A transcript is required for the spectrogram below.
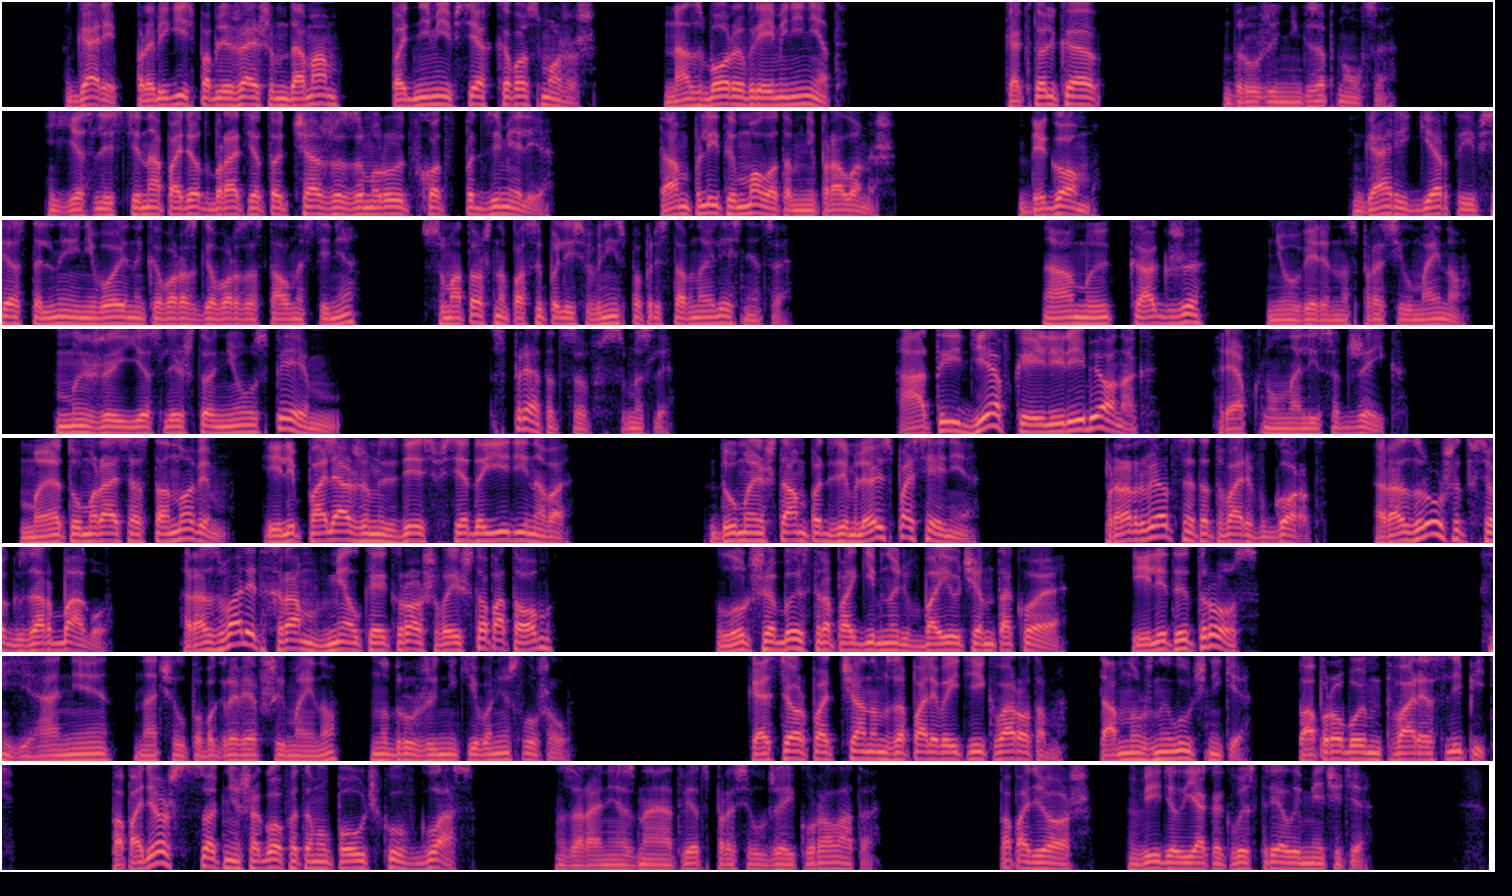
Гарри, пробегись по ближайшим домам, подними всех, кого сможешь. На сборы времени нет. Как только... Дружинник запнулся. Если стена пойдет, братья тотчас же замуруют вход в подземелье. Там плиты молотом не проломишь. Бегом! Гарри, Герт и все остальные невоины, кого разговор застал на стене, суматошно посыпались вниз по приставной лестнице. «А мы как же?» — неуверенно спросил Майно. «Мы же, если что, не успеем. Спрятаться, в смысле. «А ты девка или ребенок?» — рявкнул на Лиса Джейк. «Мы эту мразь остановим или поляжем здесь все до единого? Думаешь, там под землей спасение? Прорвется эта тварь в город, разрушит все к Зарбагу, развалит храм в мелкое крошево, и что потом? Лучше быстро погибнуть в бою, чем такое. Или ты трус?» «Я не...» — начал побагровевший Майно, но дружинник его не слушал. «Костер под чаном запаливайте и к воротам. Там нужны лучники. Попробуем тварь ослепить. Попадешь с сотни шагов этому паучку в глаз?» Заранее зная ответ, спросил Джей Куралата. «Попадешь. Видел я, как вы стрелы мечете.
